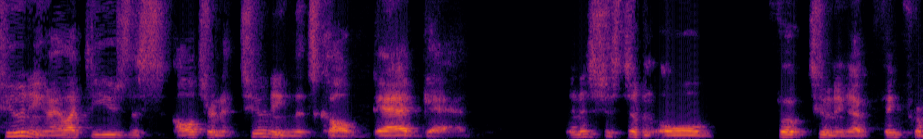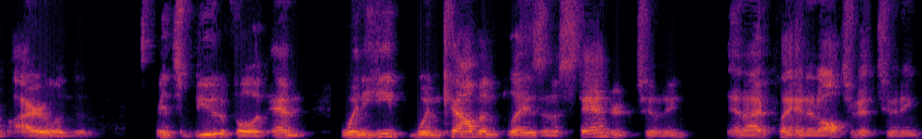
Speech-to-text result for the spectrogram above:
tuning. I like to use this alternate tuning that's called dadgad, And it's just an old folk tuning, I think from Ireland. It's beautiful. And, and when he when Calman plays in a standard tuning and I play in an alternate tuning,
